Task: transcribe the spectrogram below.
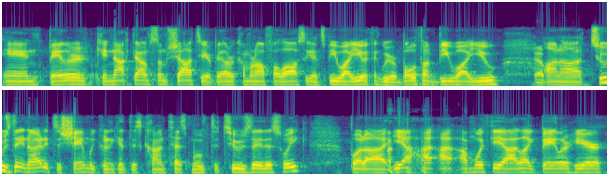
and Baylor can knock down some shots here. Baylor coming off a loss against BYU. I think we were both on BYU yep. on a Tuesday night. It's a shame we couldn't get this contest moved to Tuesday this week. But uh, yeah, I, I, I'm with you. I like Baylor here.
